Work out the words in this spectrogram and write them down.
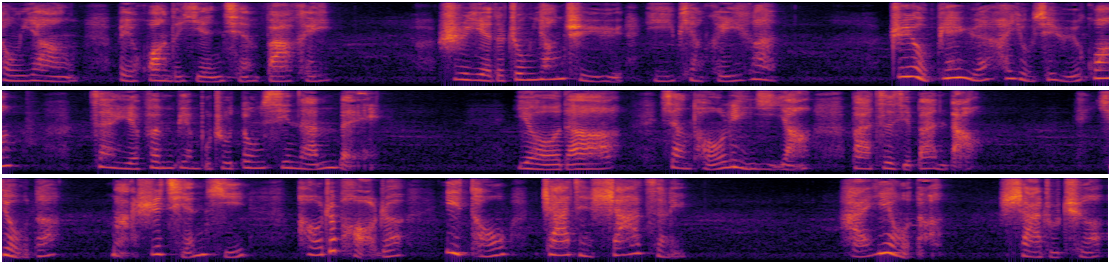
同样被晃得眼前发黑，视野的中央区域一片黑暗，只有边缘还有些余光。再也分辨不出东西南北，有的像头领一样把自己绊倒，有的马失前蹄，跑着跑着一头扎进沙子里，还有的刹住车，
